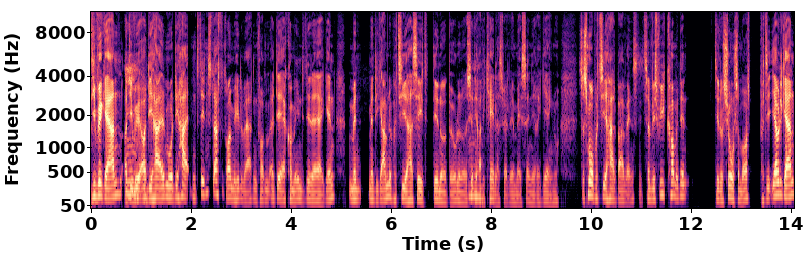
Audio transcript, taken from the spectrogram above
De vil gerne, og de, Mm. vil, og de har alt muligt. De har, det er den største drøm i hele verden for dem, at det er at komme ind i det der igen. Men, men de gamle partier har set, det er noget bøvlet noget. Så mm. de radikale er svært ved at sig ind i regeringen nu. Så små partier har det bare vanskeligt. Så hvis vi kommer i den situation som også parti, jeg vil gerne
